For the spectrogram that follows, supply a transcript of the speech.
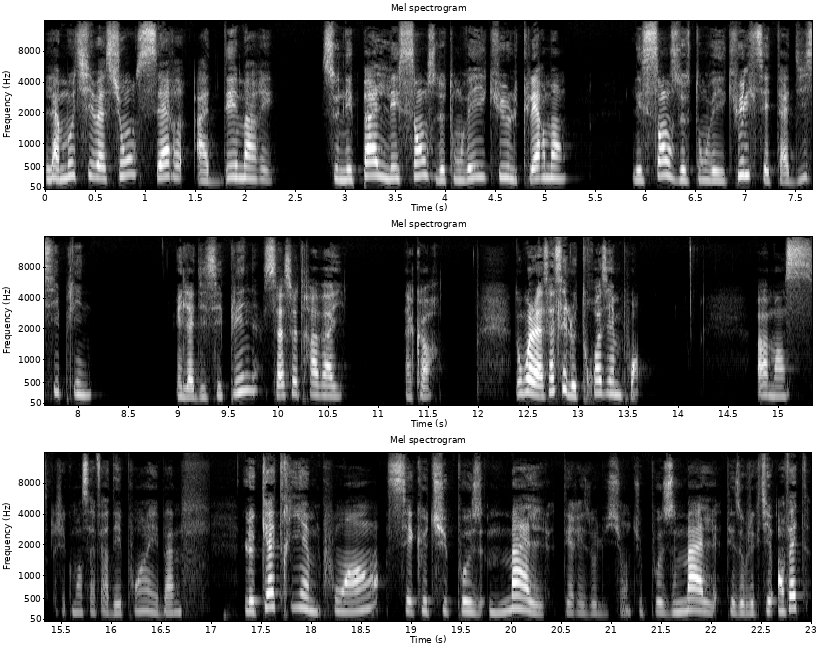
la motivation sert à démarrer. Ce n'est pas l'essence de ton véhicule, clairement. L'essence de ton véhicule, c'est ta discipline. Et la discipline, ça se travaille. D'accord? Donc voilà, ça c'est le troisième point. Ah mince, j'ai commencé à faire des points et bam. Le quatrième point, c'est que tu poses mal tes résolutions, tu poses mal tes objectifs. En fait,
